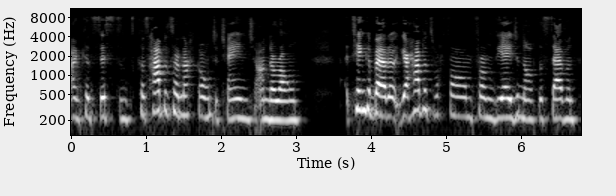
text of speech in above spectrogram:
and consistency because habits are not going to change on their own think about it, your habits were formed from the age of not to seven,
